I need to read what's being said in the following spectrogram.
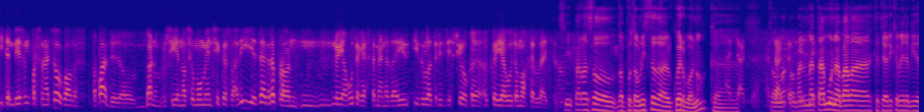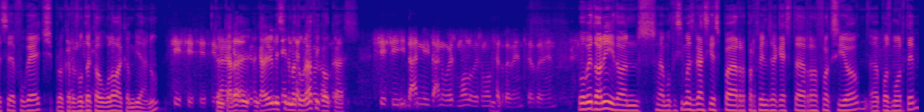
i també és un personatge del qual no s'ha parlat. Allò, bueno, sí, en el seu moment sí que es va dir, etc, però no hi ha hagut aquesta mena d'idolatrització que, que hi ha hagut amb el Heath Ledger. No? Sí, parles del, del protagonista del Cuervo, no? Que, Exacte, que el, exacte, el van sí, matar amb una bala que teòricament havia de ser de fogueig, però que resulta que algú la va canviar, no? Sí, sí, sí. sí Que encara, Bueno, encara era més cinematogràfic el cas. Sí, sí, i tant, i tant, ho és molt, ho és molt, certament, certament. Molt bé, Toni, doncs eh, moltíssimes gràcies per, per fer-nos aquesta reflexió eh, post-mortem,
